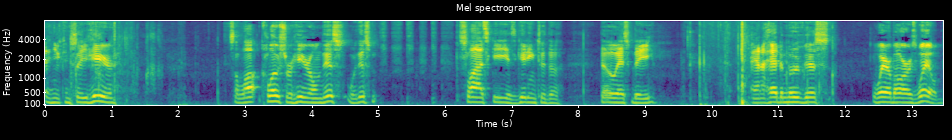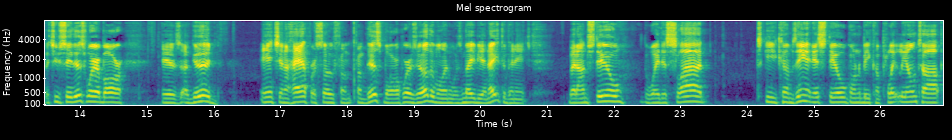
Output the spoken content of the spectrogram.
and you can see here, it's a lot closer here on this, where this slide ski is getting to the, the OSB. And I had to move this wear bar as well. But you see this wear bar is a good inch and a half or so from, from this bar, whereas the other one was maybe an eighth of an inch. But I'm still, the way this slide ski comes in, it's still going to be completely on top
